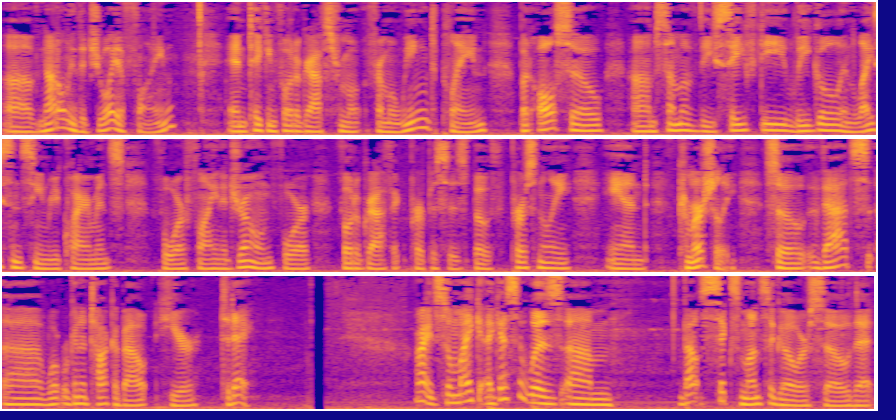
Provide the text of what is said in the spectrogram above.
of not only the joy of flying and taking photographs from a, from a winged plane, but also um, some of the safety, legal, and licensing requirements for flying a drone for photographic purposes, both personally and commercially. So that's uh, what we're going to talk about here today. All right, so Mike, I guess it was um, about six months ago or so that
